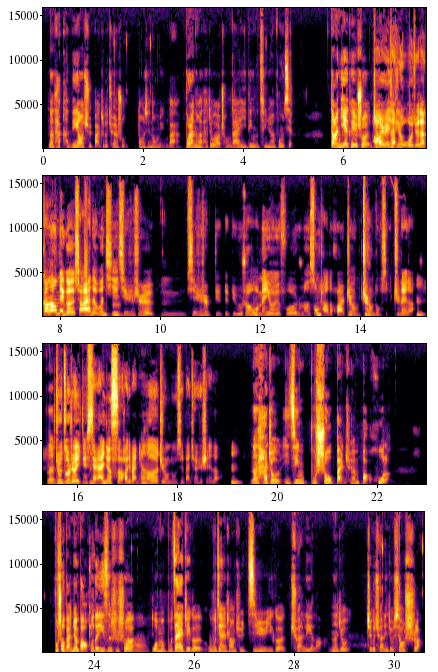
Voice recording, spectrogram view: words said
那他肯定要去把这个权属东西弄明白，不然的话，他就要承担一定的侵权风险。当然，你也可以说这个人、啊但是我觉得刚刚那个小爱的问题嗯其实是，嗯，其实是比比比如说我们有一幅什么宋朝的画，这种这种东西之类的，嗯那就是作者已经显然已经死了好几百年了的这种东西，版权是谁的？嗯，那他就已经不受版权保护了。不受版权保护的意思是说，啊我们不在这个物件上去给予一个权利了，那就这个权利就消失了。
